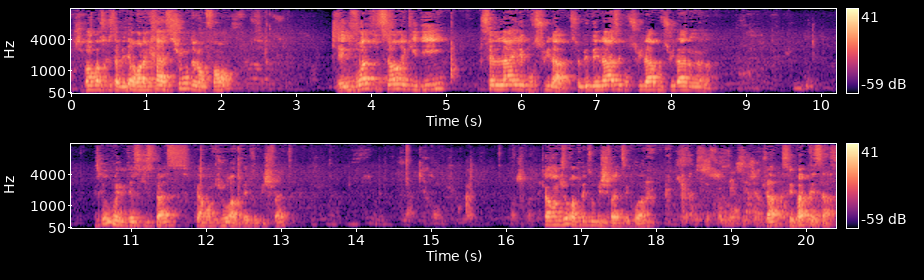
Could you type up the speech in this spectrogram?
Je ne sais pas encore ce que ça veut dire, avant la création de l'enfant. Il y a une voix qui sort et qui dit celle-là, il est pour celui-là. Ce bébé-là, c'est pour celui-là, pour celui-là, non, non, non. Est-ce que vous pouvez me dire ce qui se passe 40 jours après Toubishvat 40 jours après Toubishvat, c'est quoi? C'est pas Pessah.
